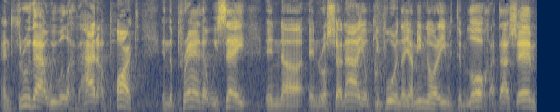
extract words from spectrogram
And through that, we will have had a part in the prayer that we say in uh, in Rosh Hashanah, Yom Kippur, in Yamim Noraim, Timloch, Ata Hashem,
